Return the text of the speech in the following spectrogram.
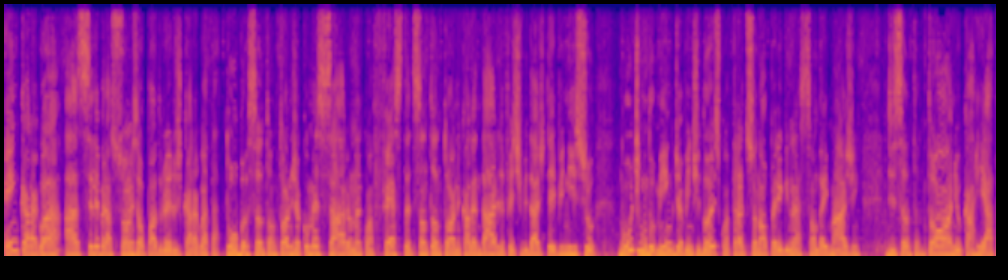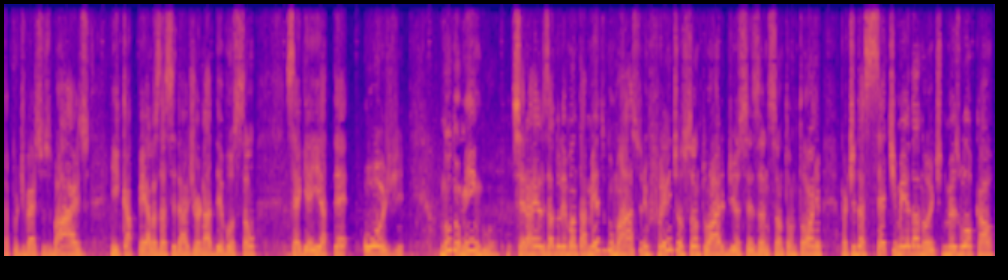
Em Caraguá, as celebrações ao padroeiro de Caraguatatuba, Santo Antônio, já começaram, né, com a festa de Santo Antônio. O calendário da festividade teve início no último domingo, dia 22, com a tradicional peregrinação da imagem de Santo Antônio, carreata por diversos bairros e capelas da cidade. Jornada de devoção segue aí até hoje. No domingo, será realizado o levantamento do mastro em frente ao Santuário Diocesano de Santo Antônio, a partir das sete e meia da noite. No mesmo local,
